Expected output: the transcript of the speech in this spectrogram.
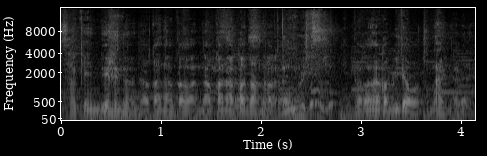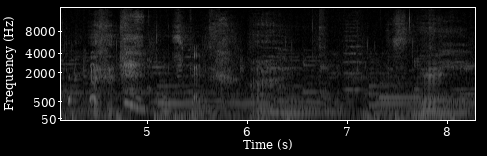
叫んでるのはなかなかなかなかだなと思いつつなかなか見たことないんだけど、は確かに、い。ですうん。ねね。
